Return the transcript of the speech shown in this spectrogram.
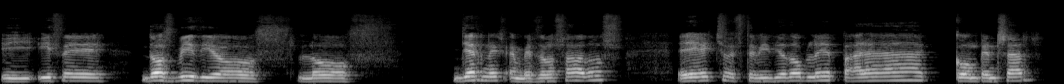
y hice dos vídeos los viernes en vez de los sábados, he hecho este vídeo doble para compensar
